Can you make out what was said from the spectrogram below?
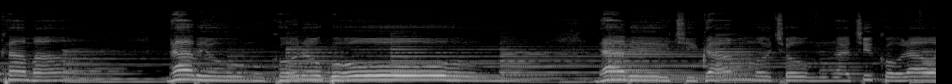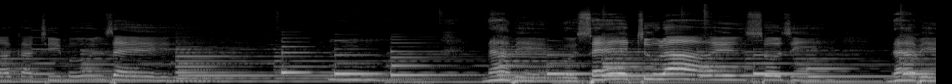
mukama ndabye omukono gwo. Ndabye ekigambo kyo nga kikola wakati mu nze. Mm. ndabye ng'oseetula ensozi ndabye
